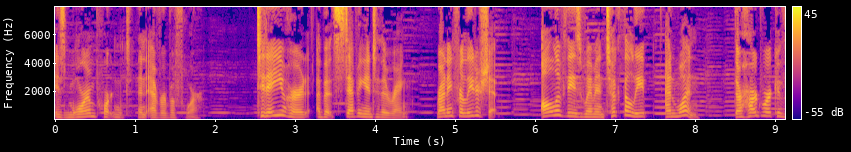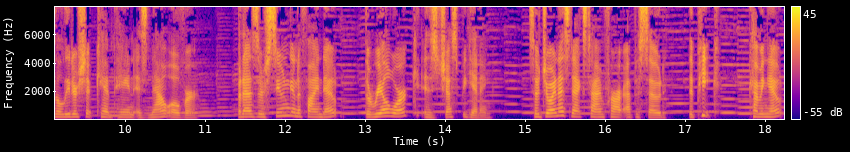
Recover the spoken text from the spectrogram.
is more important than ever before. Today, you heard about stepping into the ring, running for leadership. All of these women took the leap and won. Their hard work of the leadership campaign is now over, but as they're soon going to find out, the real work is just beginning. So join us next time for our episode, The Peak, coming out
